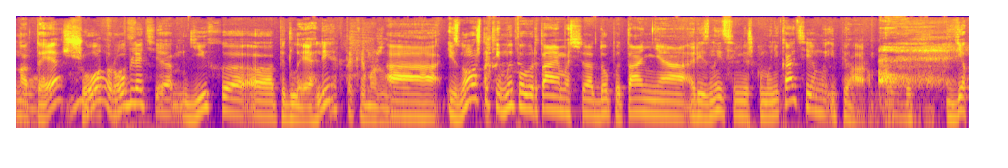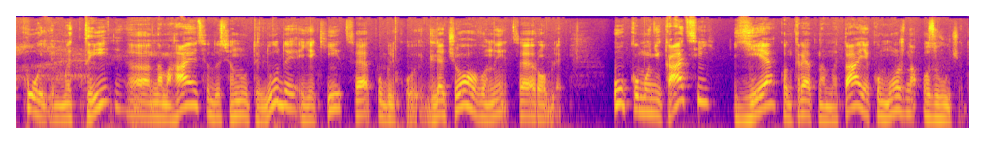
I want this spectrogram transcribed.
на те, ну, що роблять е, їх е, підлеглі. Як таке можливо? А, і знову ж таки, ми повертаємося до питання різниці між комунікаціями і піаром. Тобто, якої мети е, намагаються досягнути люди, які це публікують? Для чого вони це роблять? У комунікацій є конкретна мета, яку можна озвучити.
